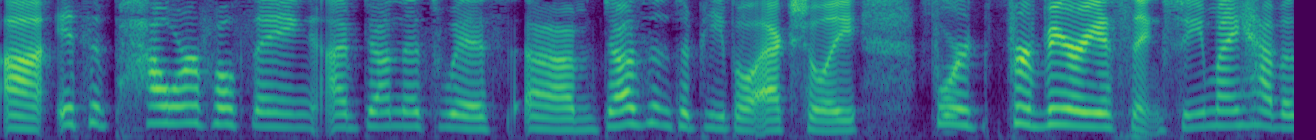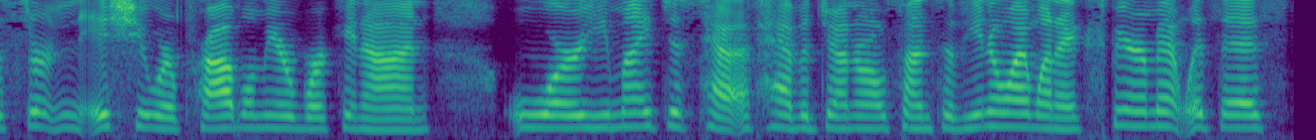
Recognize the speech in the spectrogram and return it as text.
Uh, it's a powerful thing. I've done this with um, dozens of people actually for for various things. So you might have a certain issue or problem you're working on, or you might just have, have a general sense of, you know, I want to experiment with this.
